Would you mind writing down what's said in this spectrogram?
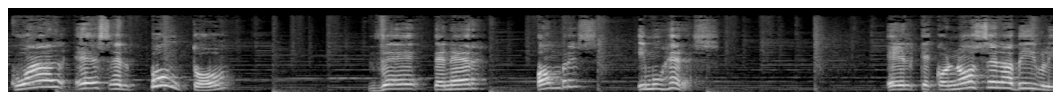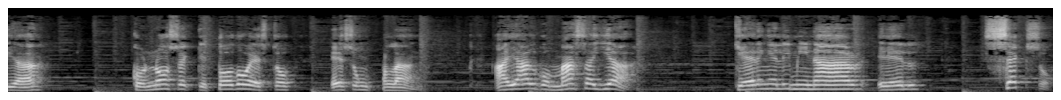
¿cuál es el punto de tener hombres y mujeres? El que conoce la Biblia conoce que todo esto es un plan. Hay algo más allá. Quieren eliminar el sexo,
